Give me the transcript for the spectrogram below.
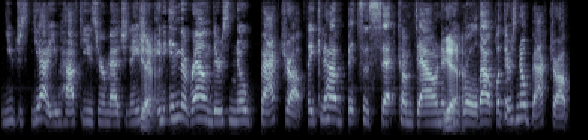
you just yeah you have to use your imagination Yeah. and in the round there's no backdrop they can have bits of set come down and Yeah. be rolled out but there's no backdrop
